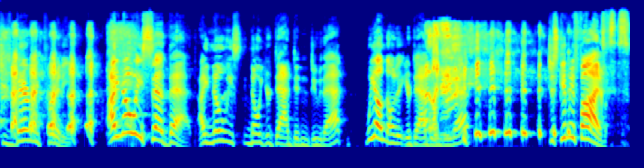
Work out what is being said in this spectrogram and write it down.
She's very pretty. I know he said that. I know he's no. Your dad didn't do that. We all know that your dad didn't do that. Just give me five.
